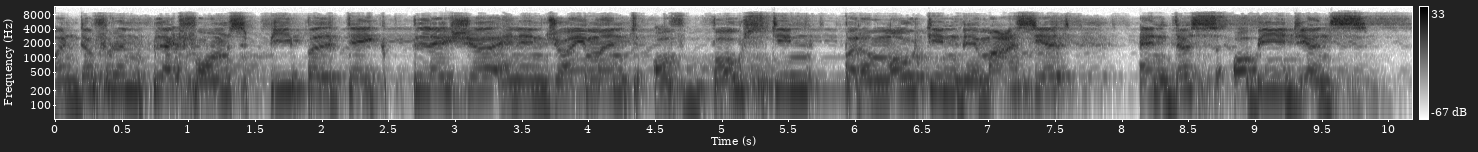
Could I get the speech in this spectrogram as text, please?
on different platforms, people take pleasure and enjoyment of boasting, promoting their ma'asiyat and disobedience.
